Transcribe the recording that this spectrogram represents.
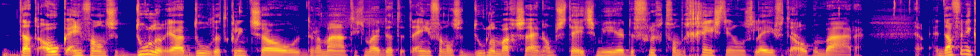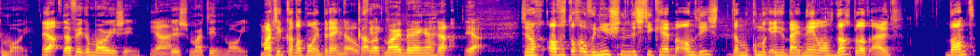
dat ook een van onze doelen, ja, doel, dat klinkt zo dramatisch, maar dat het een van onze doelen mag zijn om steeds meer de vrucht van de geest in ons leven te Ja. openbaren. Ja. En dat vind ik een mooi. Ja. Dat vind ik een mooie zin. Ja. Dus Martin, mooi. Martin kan dat mooi brengen ook. Kan dat mooi brengen? Ja. ja. Als we nog, als we het toch over nieuwsjournalistiek hebben, Andries, dan kom ik even bij het Nederlands Dagblad uit. Want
